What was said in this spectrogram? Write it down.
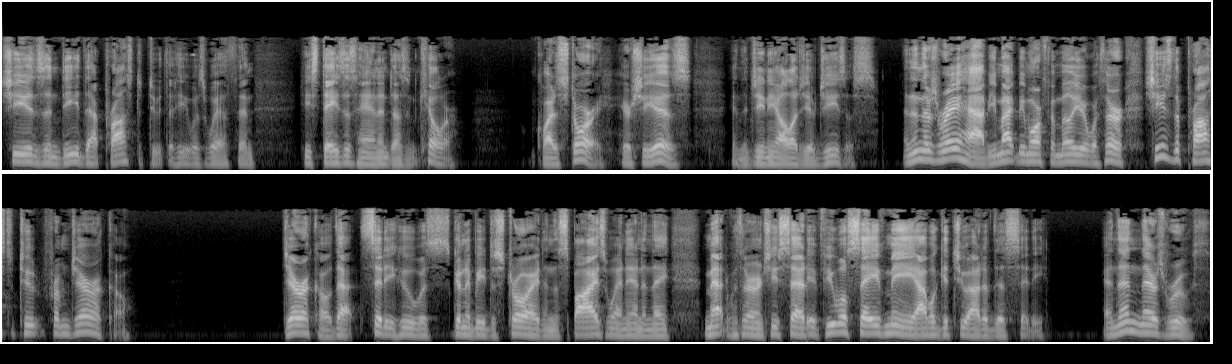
she is indeed that prostitute that he was with, and he stays his hand and doesn't kill her. Quite a story. Here she is in the genealogy of Jesus. And then there's Rahab. You might be more familiar with her. She's the prostitute from Jericho. Jericho, that city who was going to be destroyed, and the spies went in and they met with her, and she said, If you will save me, I will get you out of this city. And then there's Ruth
